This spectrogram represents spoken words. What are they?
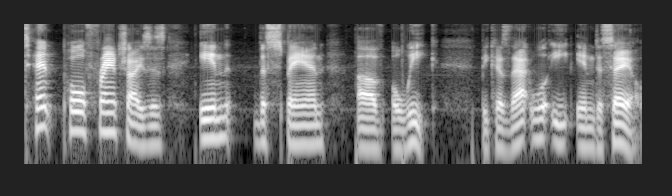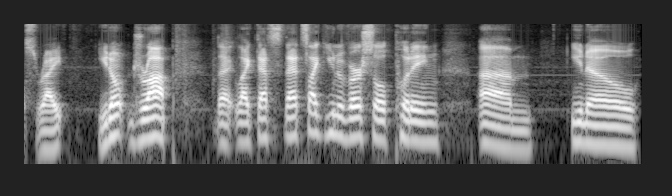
tentpole franchises in the span of a week because that will eat into sales, right? You don't drop that like that's that's like Universal putting um you know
